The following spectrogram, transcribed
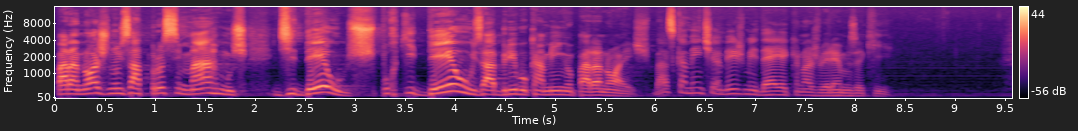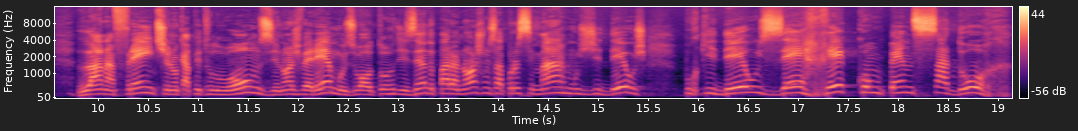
para nós nos aproximarmos de Deus, porque Deus abriu o caminho para nós. Basicamente é a mesma ideia que nós veremos aqui. Lá na frente, no capítulo 11, nós veremos o autor dizendo para nós nos aproximarmos de Deus, porque Deus é recompensador,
